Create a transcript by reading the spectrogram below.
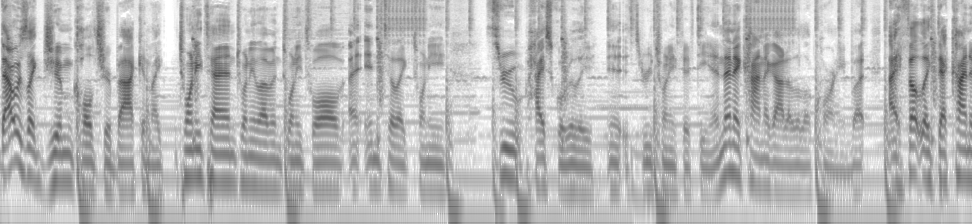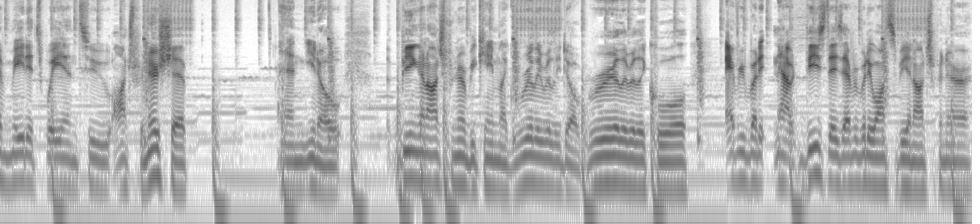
that was like gym culture back in like 2010 2011 2012 into like 20 through high school, really through 2015. And then it kind of got a little corny, but I felt like that kind of made its way into entrepreneurship. And, you know, being an entrepreneur became like really, really dope, really, really cool. Everybody now these days, everybody wants to be an entrepreneur.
